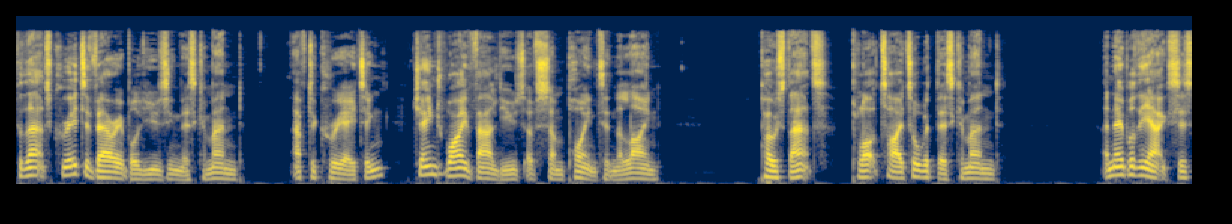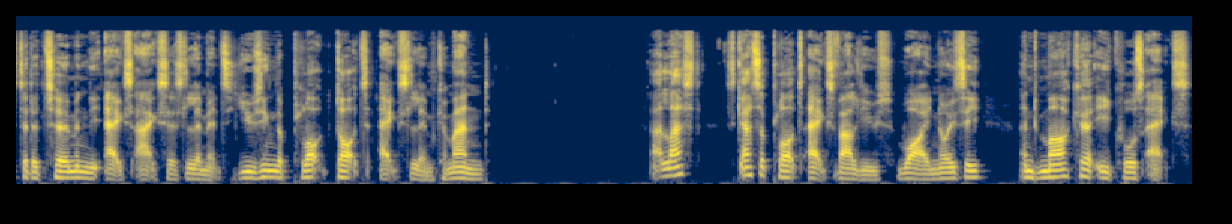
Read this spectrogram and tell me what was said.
For that, create a variable using this command. After creating, change y values of some point in the line. Post that, plot title with this command. Enable the axis to determine the x-axis limit using the plot.xlim command. At last, scatter plot x values, y noisy, and marker equals x.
